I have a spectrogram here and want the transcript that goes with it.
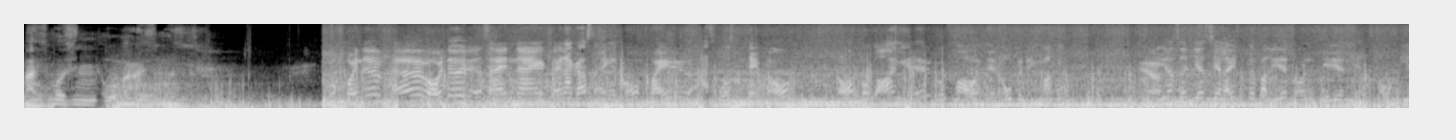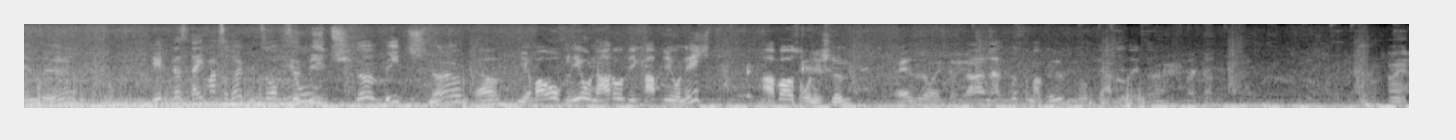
Asmussen, oh Asmussen. So, Freunde, äh, heute ist ein äh, kleiner Gast eingetaucht bei Asmussen TV. Ja, der Daniel wird mal heute ein Opening machen. Ja. Wir sind jetzt hier leicht präpariert und gehen jetzt auf die Insel. Geht das gleich mal zurück zur View. The Beach. The Beach, ne? Ja, hier war auch Leonardo DiCaprio nicht, aber ist auch nicht schlimm. Also, ich bin da lang musst du mal filmen, auf die andere Seite. Ah, ja.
